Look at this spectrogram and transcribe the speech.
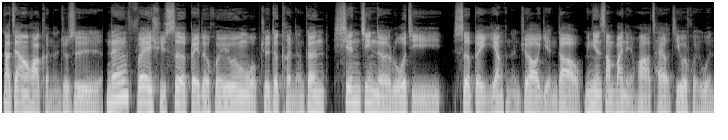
那这样的话，可能就是 NAND Flash 设备的回温，我觉得可能跟先进的逻辑设备一样，可能就要延到明年上半年的话才有机会回温。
